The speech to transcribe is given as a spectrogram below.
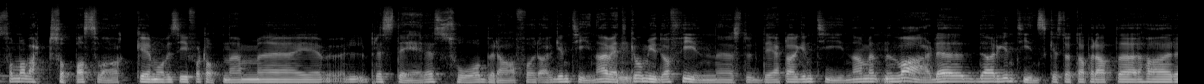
som har vært såpass svak eh, må vi si, for Tottenham, presterer så bra for Argentina. Jeg vet ikke hvor mye du har finstudert Argentina, men, men hva er det det argentinske støtteapparatet har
